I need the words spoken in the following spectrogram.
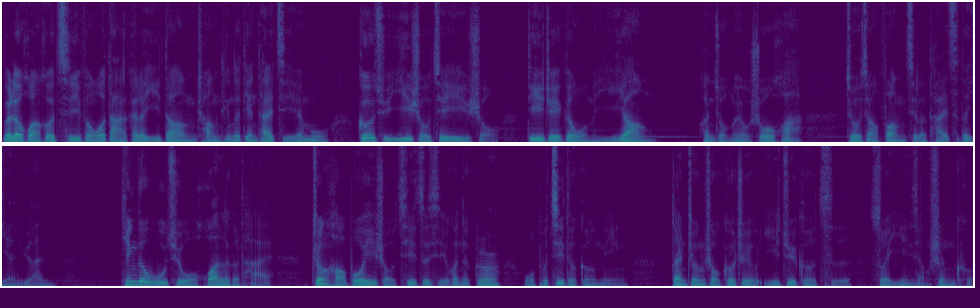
为了缓和气氛，我打开了一档常听的电台节目，歌曲一首接一首，DJ 跟我们一样，很久没有说话，就像放弃了台词的演员。听得无趣，我换了个台，正好播一首妻子喜欢的歌，我不记得歌名，但整首歌只有一句歌词，所以印象深刻。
